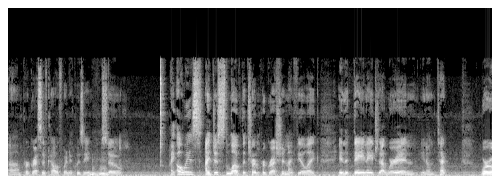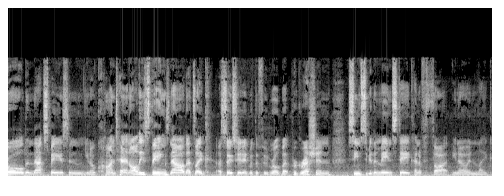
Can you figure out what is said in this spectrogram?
um, progressive california cuisine. Mm-hmm. so i always i just love the term progression. I feel like in the day and age that we're in you know in the tech world and that space and you know content all these things now that's like associated with the food world. But progression seems to be the mainstay kind of thought you know and like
